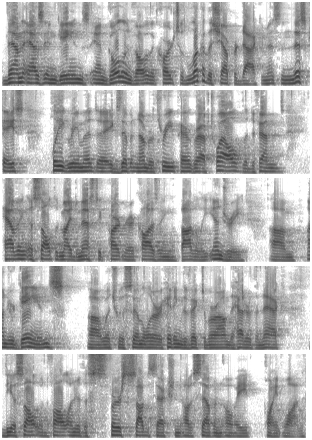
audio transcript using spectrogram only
then as in Gaines and Golinveaux, the court should look at the Shepard documents. In this case, plea agreement, uh, exhibit number 3, paragraph 12, the defendant having assaulted my domestic partner causing bodily injury. Um, under Gaines, uh, which was similar, hitting the victim around the head or the neck, the assault would fall under the first subsection of 708.1.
